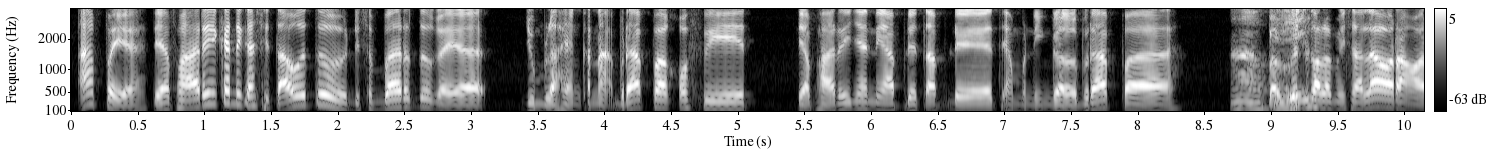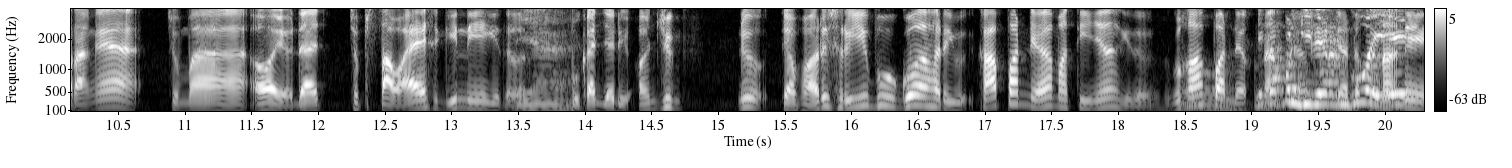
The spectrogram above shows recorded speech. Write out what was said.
apa ya? Tiap hari kan dikasih tahu tuh, disebar tuh kayak jumlah yang kena berapa COVID. Tiap harinya nih update-update yang meninggal berapa. Ah, oke. Bagus kalau misalnya orang-orangnya cuma oh yaudah cup setahu aja segini gitu loh. Iya. Bukan jadi anjing Nih tiap hari seribu gua hari kapan ya matinya gitu. Gua kapan ya Oh. Ini kena kapan ya? giliran kena ya? nih.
